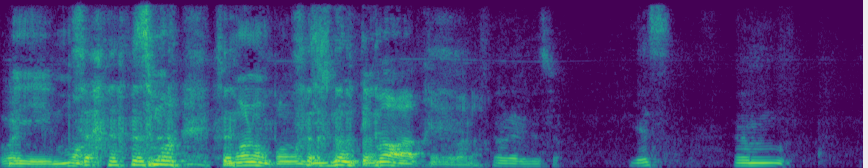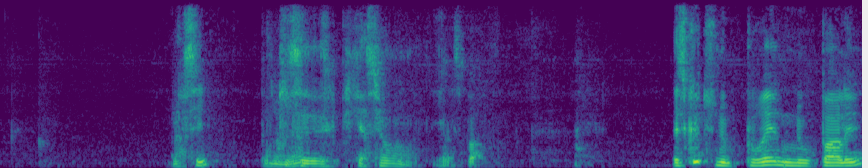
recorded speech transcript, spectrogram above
Ouais. Mais moins. ça- C'est moins, c'est moins long. Pendant 10 secondes, t'es mort après. Voilà. Ouais, bien sûr. Yes. Euh, Merci pour toutes ces explications. Est-ce que tu nous, pourrais nous parler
